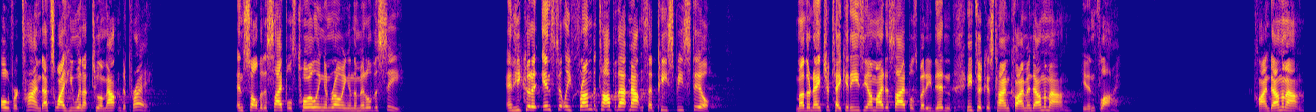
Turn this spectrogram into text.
over time. That's why he went up to a mountain to pray and saw the disciples toiling and rowing in the middle of the sea. And he could have instantly, from the top of that mountain, said, Peace be still. Mother Nature, take it easy on my disciples. But he didn't. He took his time climbing down the mountain. He didn't fly. Climbed down the mountain.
